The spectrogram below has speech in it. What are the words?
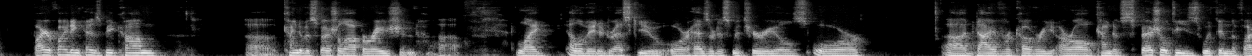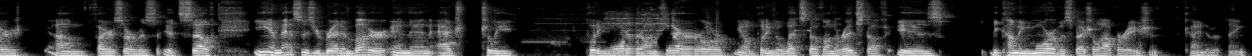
firefighting has become uh, kind of a special operation, uh, like elevated rescue or hazardous materials or uh, dive recovery are all kind of specialties within the fire um, fire service itself. EMS is your bread and butter, and then actually putting water on fire or you know putting the wet stuff on the red stuff is becoming more of a special operation kind of a thing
